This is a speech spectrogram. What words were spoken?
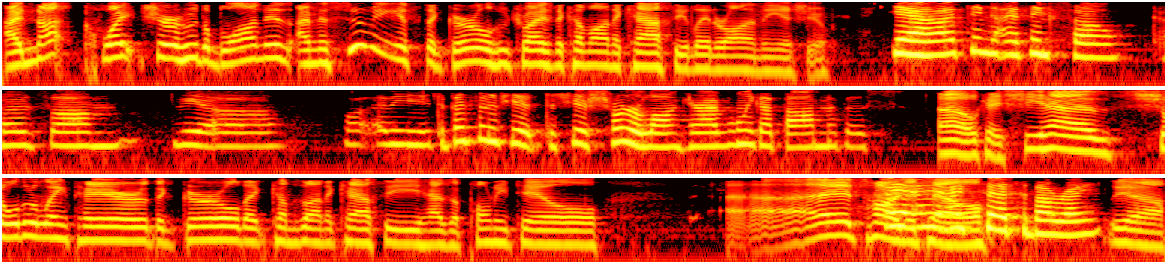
I'm not quite sure who the blonde is. I'm assuming it's the girl who tries to come on to Cassie later on in the issue. Yeah, I think I think so, cause um, the uh, well, I mean, it depends on if she does she have short or long hair. I've only got the omnibus. Oh, okay. She has shoulder length hair. The girl that comes on to Cassie has a ponytail. Uh, it's hard I, to I, tell. I, that's about right. Yeah.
